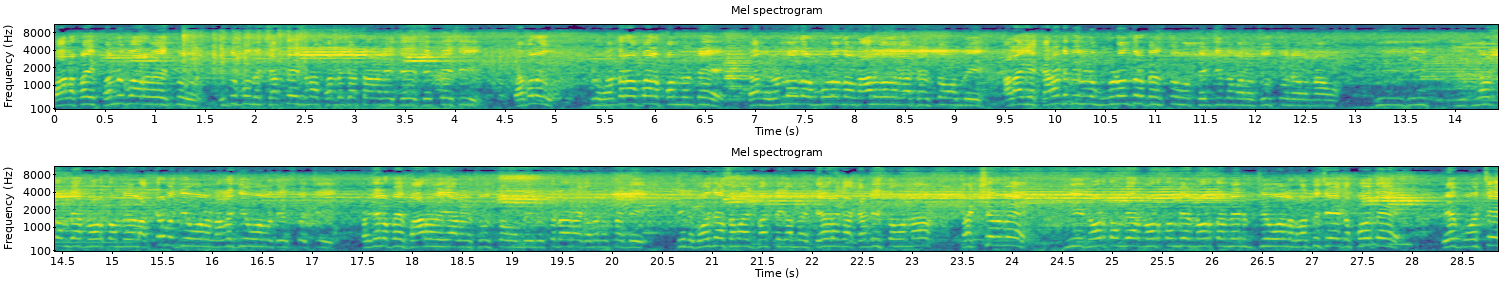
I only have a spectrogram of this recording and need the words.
వాళ్ళపై పన్ను భారం వేస్తూ ఇంటి ముందు చెత్త వేసిన పన్ను కట్టాలని అయితే చెప్పేసి డబుల్ ఇప్పుడు వంద రూపాయల పన్ను ఉంటే దాన్ని రెండు వందలు మూడు వందలు నాలుగు వందలుగా పెంచుతూ ఉంది. అలాగే కరెంటు బిల్లును మూడు వందలు పెంచుతూ పెంచింది మనం చూస్తూనే ఉన్నాము ఈ నూట తొంభై ఆరు, నూట తొంభై వేల అక్రమ జీవాలను నల్ల జీవాలను తీసుకొచ్చి ప్రజలపై భారం వేయాలని చూస్తూ ఉంది. మిత్రులారా గమనించండి. దీన్ని బహుజన సమాజ్ పార్టీగా మేము తీవ్రంగా ఖండిస్తూ ఉన్నాం. తక్షణమే ఈ నూట తొంభై ఆరు నూట తొంభై ఏడు నూట తొంభై ఎనిమిది జీవాలను రద్దు చేయకపోతే రేపు వచ్చే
